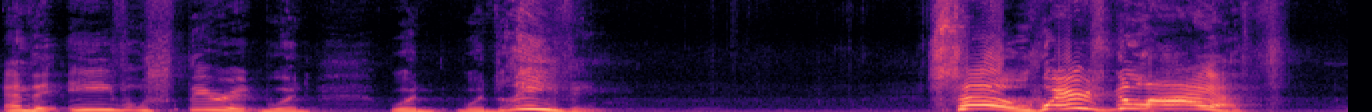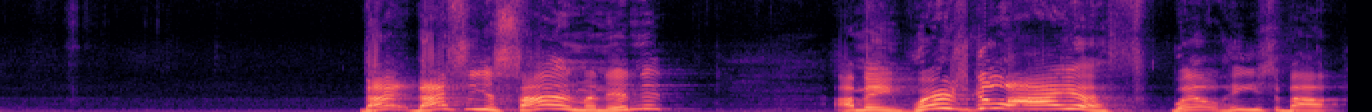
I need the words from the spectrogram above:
and the evil spirit would, would, would leave him. So, where's Goliath? That, that's the assignment, isn't it? I mean, where's Goliath? Well, he's about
